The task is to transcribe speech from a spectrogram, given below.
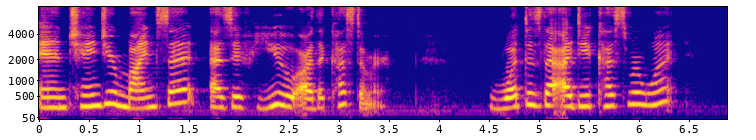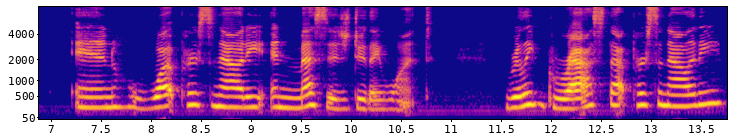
and change your mindset as if you are the customer. What does that ideal customer want? And what personality and message do they want? Really grasp that personality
